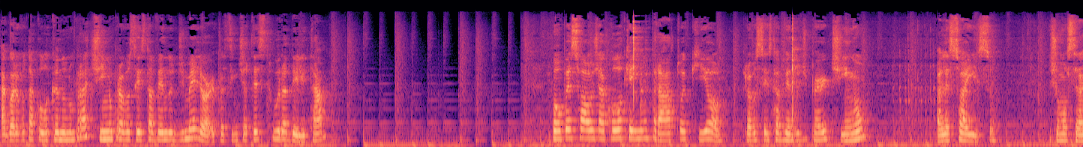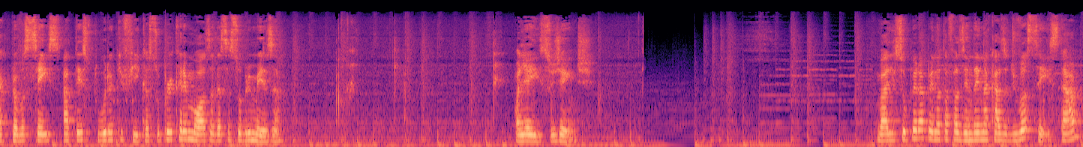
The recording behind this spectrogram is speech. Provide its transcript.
Agora eu vou estar tá colocando num pratinho pra vocês estar tá vendo de melhor, pra sentir a textura dele, tá? Bom, pessoal, já coloquei num prato aqui, ó, pra vocês estar tá vendo de pertinho. Olha só isso. Deixa eu mostrar aqui pra vocês a textura que fica super cremosa dessa sobremesa. Olha isso, gente. Vale super a pena estar tá fazendo aí na casa de vocês, tá?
